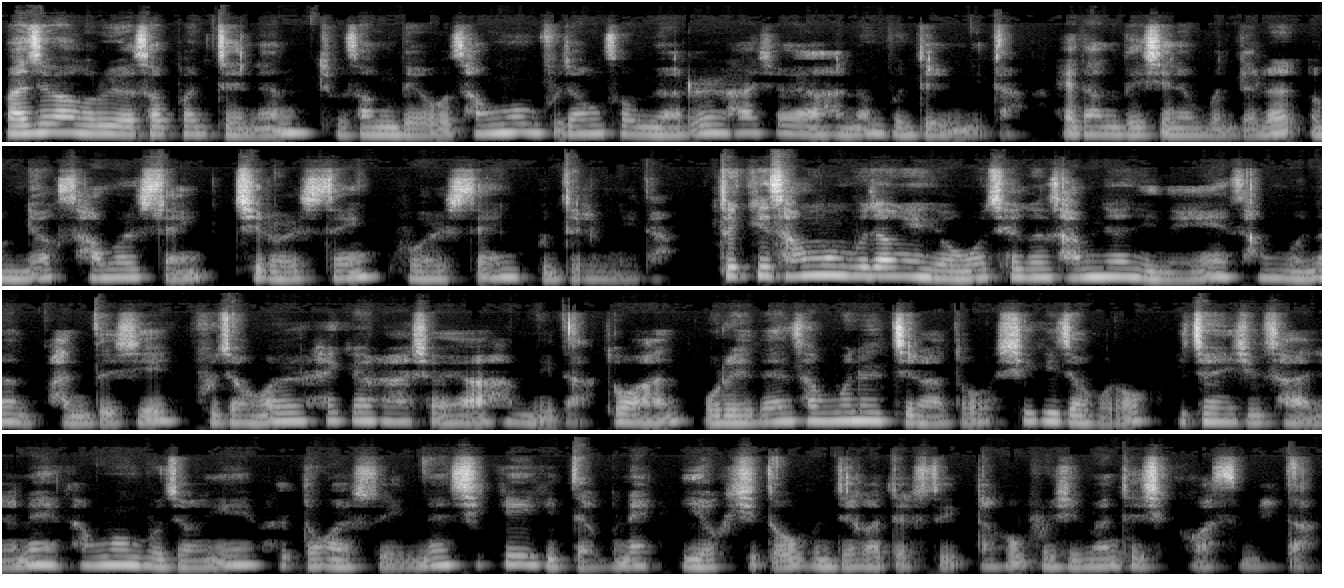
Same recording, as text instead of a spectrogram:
마지막으로 여섯 번째는 조상대우 상문 부정 소멸을 하셔야 하는 분들입니다. 해당되시는 분들은 음력 3월생, 7월생, 9월생 분들입니다. 특히 상문 부정의 경우 최근 3년 이내에 상문은 반드시 부정을 해결하셔야 합니다. 또한 오래된 상문일지라도 시기적으로 2024년에 상문 부정이 활동할 수 있는 시기이기 때문에 이 역시도 문제가 될 수 있다고 보시면 되실 것 같습니다.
